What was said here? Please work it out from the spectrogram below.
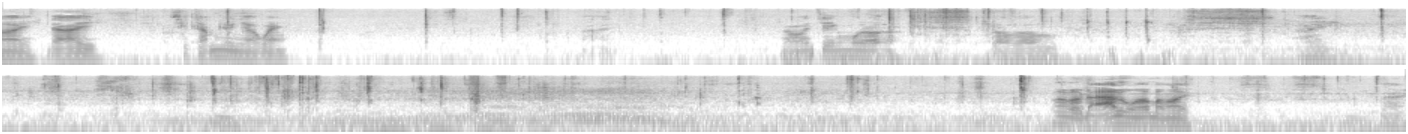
Ơi, đây, sẽ chấm vô nha các bạn. Đấy. nói chén đó nè. Trời ơi. Đây. Rất là đã luôn á bạn ơi đây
